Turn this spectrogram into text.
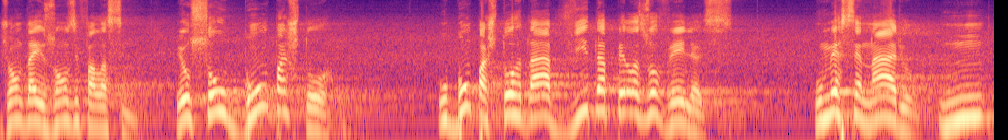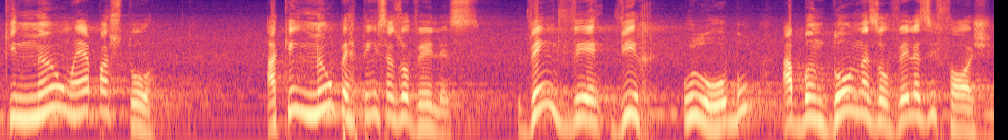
João 10, 11 fala assim: Eu sou o bom pastor. O bom pastor dá a vida pelas ovelhas. O mercenário que não é pastor, a quem não pertence as ovelhas, vem ver vir o lobo, abandona as ovelhas e foge.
